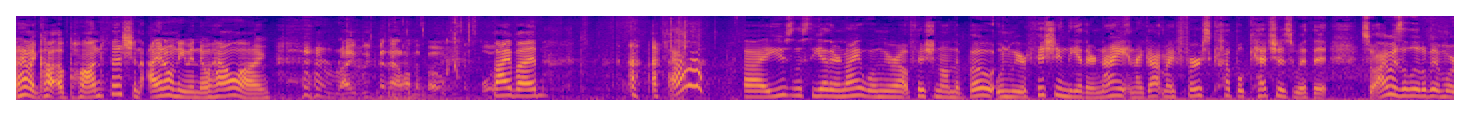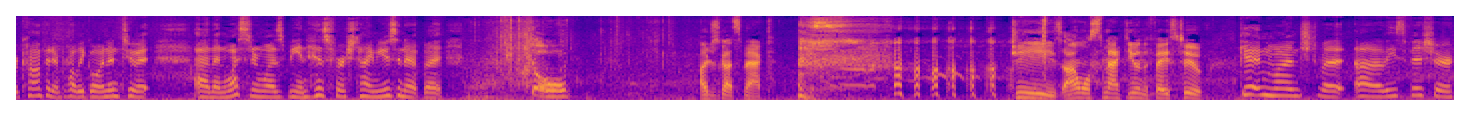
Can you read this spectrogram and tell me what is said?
i haven't caught a pond fish and i don't even know how long right, we've been out on the boat. Bye, bud. I used this the other night when we were out fishing on the boat. When we were fishing the other night, and I got my first couple catches with it. So I was a little bit more confident probably going into it uh, than Westin was being his first time using it. But Oh! I just got smacked. Jeez, I almost smacked you in the face too. Getting munched. But uh, these fish are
